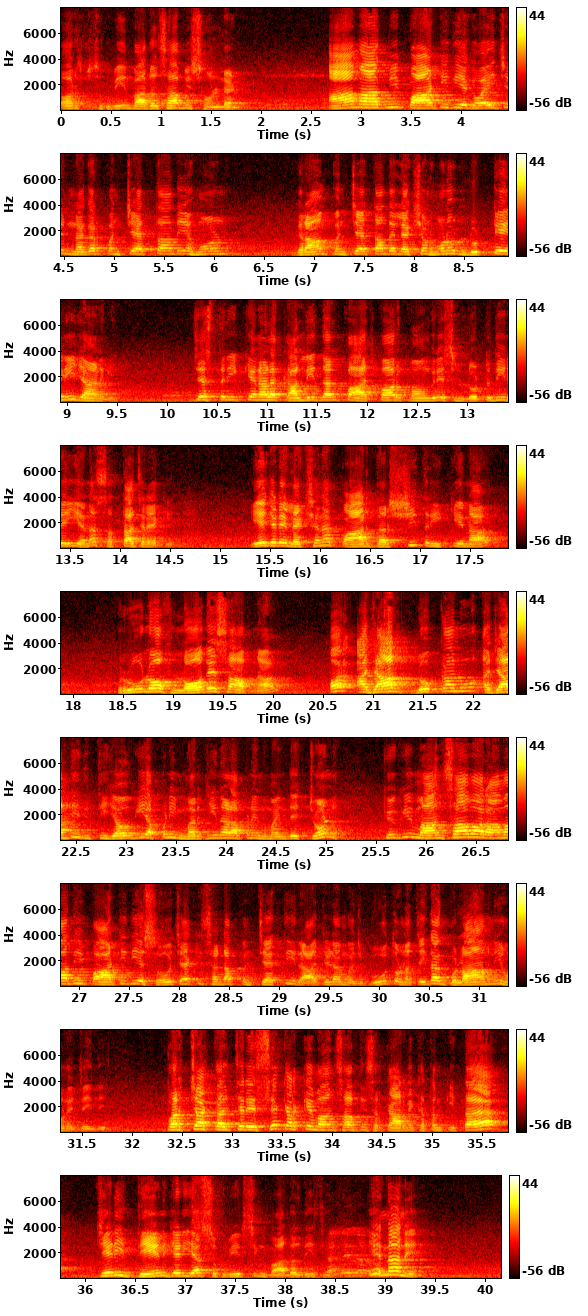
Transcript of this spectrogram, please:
ਔਰ ਸੁਖਬੀਰ ਬਾਦਲ ਸਾਹਿਬ ਵੀ ਸੁਣ ਲੈਣ। ਆਮ ਆਦਮੀ ਪਾਰਟੀ ਦੀ ਅਗਵਾਈ 'ਚ ਨਗਰ ਪੰਚਾਇਤਾਂ ਦੇ ਹੋਣ, ਗ੍ਰਾਮ ਪੰਚਾਇਤਾਂ ਦੇ ਇਲੈਕਸ਼ਨ ਹੋਣ, ਉਹ ਲੁੱਟੇ ਨਹੀਂ ਜਾਣਗੇ। ਜਿਸ ਤਰੀਕੇ ਨਾਲ ਅਕਾਲੀ ਦਲ, ਭਾਜਪਾ ਔਰ ਕਾਂਗਰਸ ਲੁੱਟਦੀ ਰਹੀ ਹੈ ਨਾ ਸੱਤਾ 'ਚ ਰਹਿ ਕੇ। ਇਹ ਜਿਹੜੇ ਇਲੈਕਸ਼ਨ ਹੈ, ਪਾਰਦਰਸ਼ੀ ਤਰੀਕੇ ਨਾਲ, ਰੂਲ ਆਫ ਲਾਅ ਦੇ ਹਿਸਾਬ ਨਾਲ ਔਰ ਆਜ਼ਾਦ ਲੋਕਾਂ ਨੂੰ ਆਜ਼ਾਦੀ ਦਿੱਤੀ ਜਾਊਗੀ, ਆਪਣੀ ਮਰਜ਼ੀ ਨਾਲ ਆਪਣੇ ਨੁਮਾਇੰਦੇ ਚੁਣ। ਕਿਉਂਕਿ ਮਾਨ ਸਾਹਿਬ ਔਰ ਆਮ ਆਦਮੀ ਪਾਰਟੀ ਦੀ ਇਹ ਸੋਚ ਹੈ ਕਿ ਸਾਡਾ ਪੰਚਾਇਤੀ ਰਾਜ ਜਿਹੜਾ ਮਜ਼ਬੂਤ ਹੋਣਾ ਚਾਹੀਦਾ, ਗੁਲਾਮ ਨਹੀਂ ਹੋਣੇ ਚਾਹੀਦੇ। ਪਰਚਾ ਕਲਚਰ ਇਸੇ ਕਰਕੇ ਮਾਨ ਸਾਹਿਬ ਦੀ ਸਰਕਾਰ ਨੇ ਖਤਮ ਕੀਤਾ ਹੈ, ਜਿਹੜੀ ਦੇਣ ਜਿਹੜੀ ਆ ਸੁਖਵੀਰ ਸਿੰਘ ਬਾਦਲ ਦੀ ਸੀ। ਇਹਨਾਂ ਨੇ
